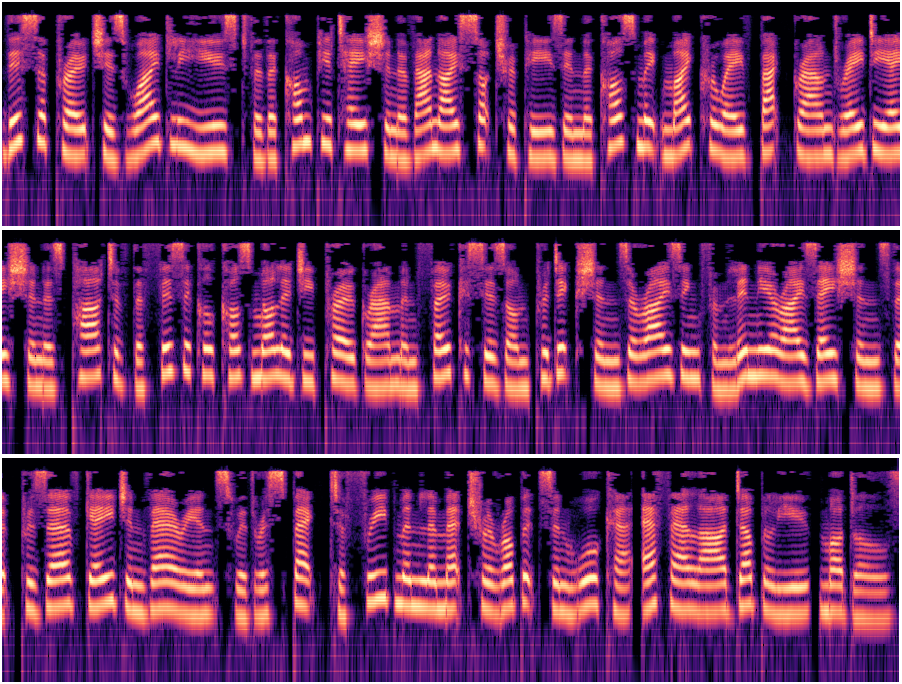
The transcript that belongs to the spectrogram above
This approach is widely used for the computation of anisotropies in the cosmic microwave background radiation as part of the physical cosmology program and focuses on predictions arising from linearizations that preserve gauge invariance with respect to Friedmann-Lemaitre-Robertson-Walker models.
